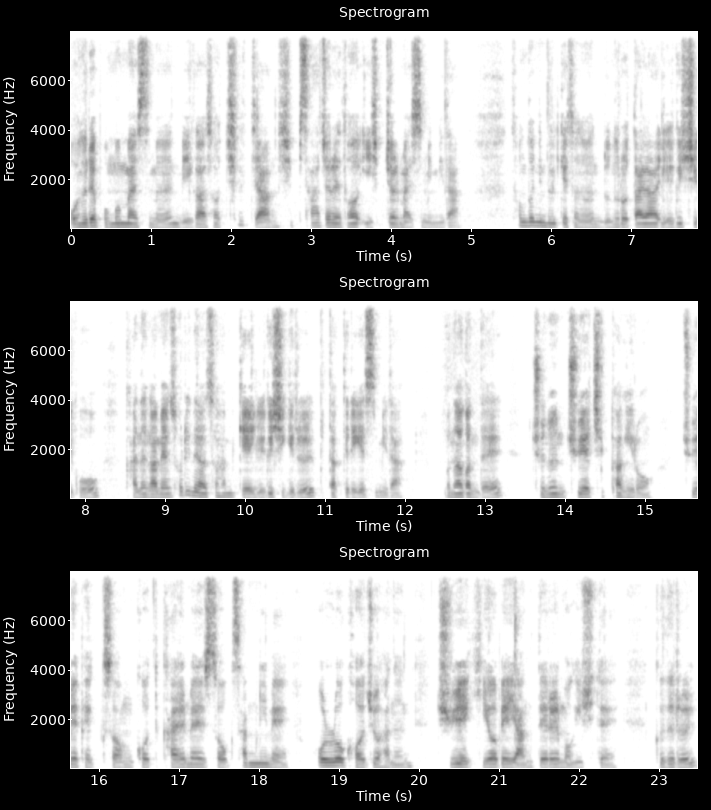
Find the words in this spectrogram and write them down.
오늘의 본문 말씀은 미가서 7장 14절에서 20절 말씀입니다. 성도님들께서는 눈으로 따라 읽으시고 가능하면 소리내어서 함께 읽으시기를 부탁드리겠습니다. 원하건대 주는 주의 지팡이로 주의 백성 곧 갈멜 속 삼림에 홀로 거주하는 주의 기업의 양떼를 먹이시되 그들을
